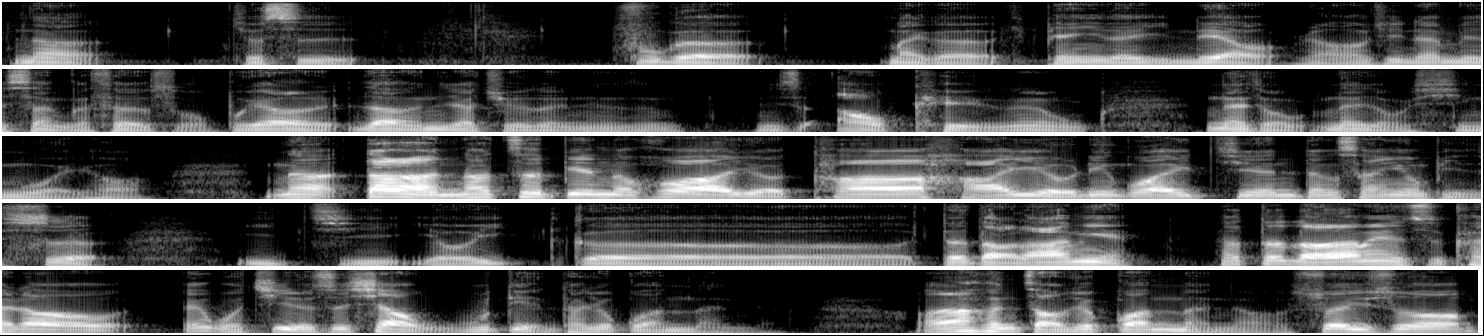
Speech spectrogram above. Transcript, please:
那就是付个买个便宜的饮料，然后去那边上个厕所，不要让人家觉得你是你是 OK 的那种那种那种行为哈。那当然，那这边的话有，它还有另外一间登山用品社，以及有一个德岛拉面。那德岛拉面只开到，哎，我记得是下午五点，它就关门了。啊，很早就关门了。所以说，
